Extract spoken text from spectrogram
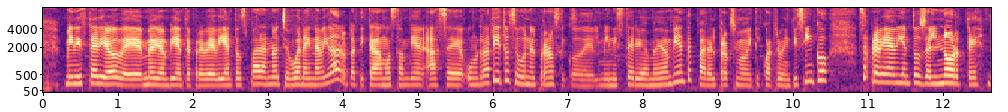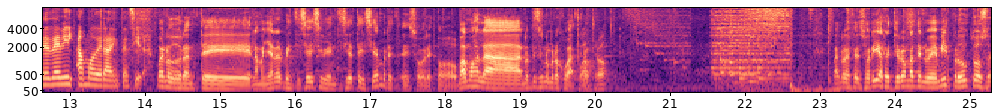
Ministerio de Medio Ambiente prevé vientos para Nochebuena y Navidad. Lo platicábamos también hace un ratito. Según el pronóstico del Ministerio de Medio Ambiente, para el próximo 24 y 25 se prevé vientos del norte de débil a moderada intensidad. Bueno, durante la mañana del 26 y 27 de diciembre, eh, sobre todo. Vamos a la noticia número 4. 4. Bueno, Defensoría retiró más de 9 mil productos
